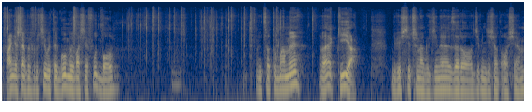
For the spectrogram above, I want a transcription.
Fajnie jeszcze jakby wróciły te gumy właśnie futbol. Co tu mamy? E, Kia. 203 na godzinę, 0,98.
